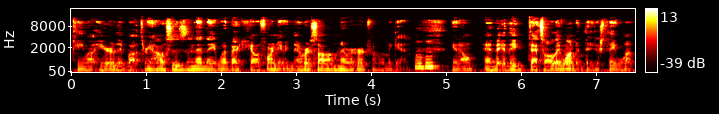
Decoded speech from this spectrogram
came out here. They bought three houses, and then they went back to California. We never saw them, never heard from them again. hmm You know, and they, they that's all they wanted. They just they want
